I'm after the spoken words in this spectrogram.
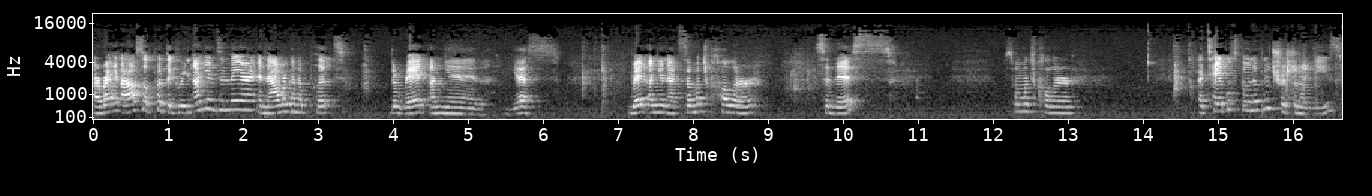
All right, I also put the green onions in there and now we're gonna put the red onion. Yes, red onion adds so much color to this. So much color. A tablespoon of nutritional yeast.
